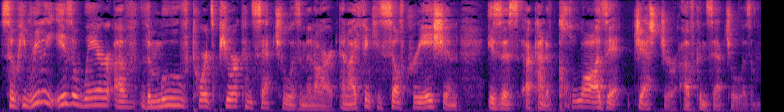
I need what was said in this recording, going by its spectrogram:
So he really is aware of the move towards pure conceptualism in art. And I think his self creation is a, a, kind of closet gesture of conceptualism.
